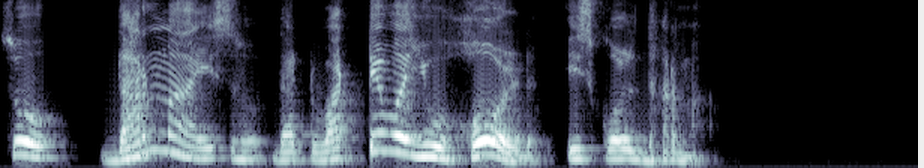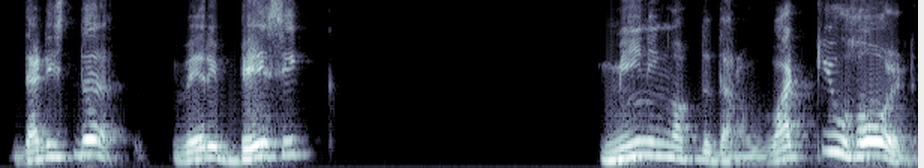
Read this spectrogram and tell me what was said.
So Dharma is that whatever you hold is called Dharma. That is the very basic meaning of the Dharma. What you hold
